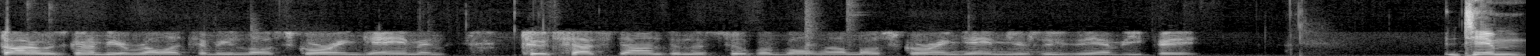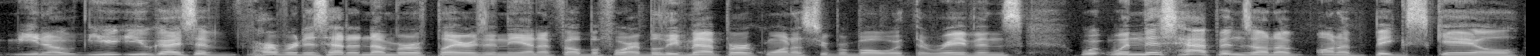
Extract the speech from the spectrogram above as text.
thought it was going to be a relatively low scoring game. And two touchdowns in the Super Bowl in a low scoring game usually is the MVP. Tim, you know, you, you guys have Harvard has had a number of players in the NFL before. I believe Matt Birk won a Super Bowl with the Ravens. When this happens on a on a big scale,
